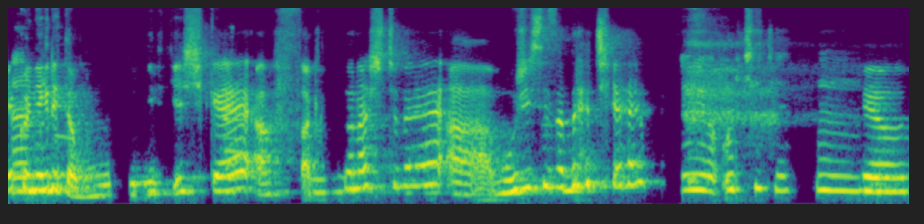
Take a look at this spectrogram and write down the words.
jako někdy to může být těžké a fakt to naštve a můžeš si zabrečet. Jo, určitě. Mm. Jo,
